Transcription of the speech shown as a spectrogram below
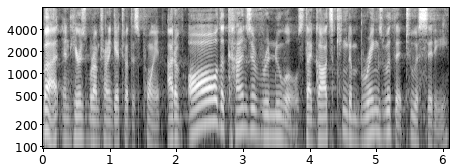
But, and here's what I'm trying to get to at this point out of all the kinds of renewals that God's kingdom brings with it to a city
